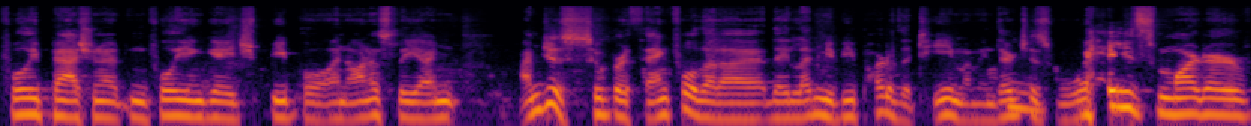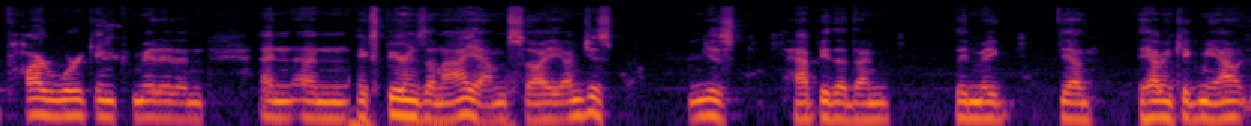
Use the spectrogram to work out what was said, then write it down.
fully passionate, and fully engaged people. And honestly, I'm I'm just super thankful that I they let me be part of the team. I mean, they're mm. just way smarter, hardworking, committed, and and and experienced than I am. So I, I'm just I'm just happy that I'm they make yeah they haven't kicked me out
